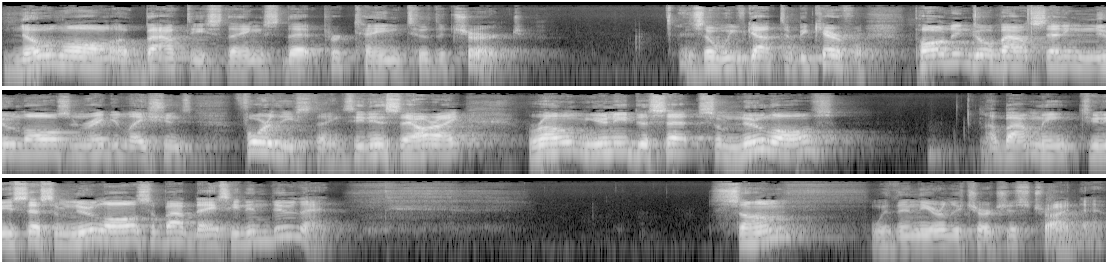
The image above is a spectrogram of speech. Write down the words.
no law about these things that pertain to the church. And so we've got to be careful. Paul didn't go about setting new laws and regulations for these things. He didn't say, all right, Rome, you need to set some new laws about meat. You need to set some new laws about days. He didn't do that. Some within the early churches tried that.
